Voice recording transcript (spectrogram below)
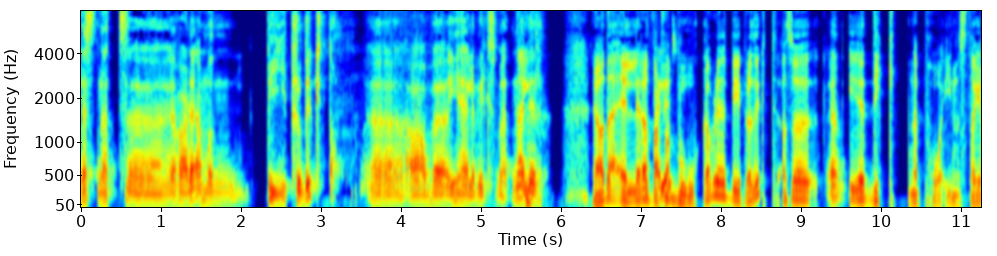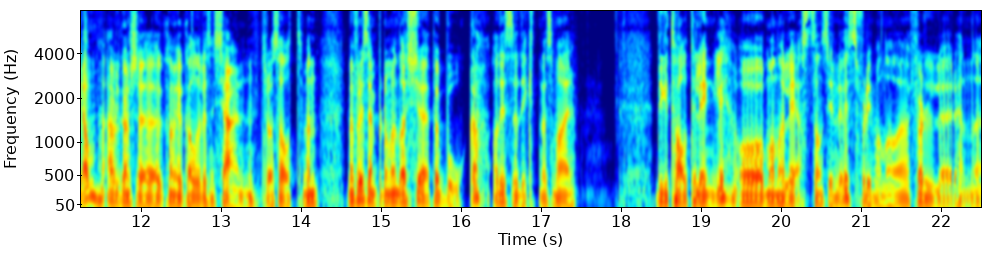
Nesten et Ja, hva er det? Et biprodukt, da. Av, I hele virksomheten. Eller ja, det er, eller at i hvert fall boka blir et biprodukt. Altså, ja. i Diktene på Instagram er vel kanskje, kan vi kalle det liksom kjernen, tross alt. Men, men f.eks. når man da kjøper boka av disse diktene som er digitalt tilgjengelig, og man har lest sannsynligvis fordi man følger henne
